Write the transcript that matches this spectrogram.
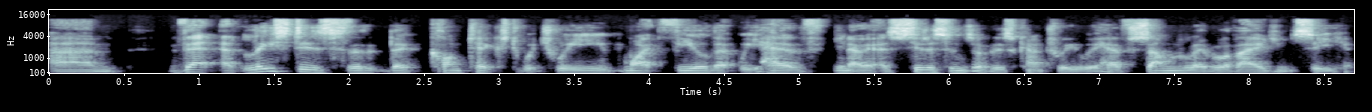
um, that at least is the, the, context which we might feel that we have, you know, as citizens of this country, we have some level of agency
